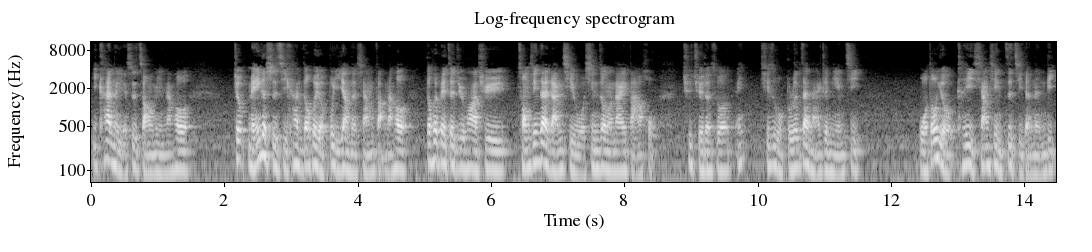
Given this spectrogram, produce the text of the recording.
一看呢也是着迷，然后就每一个时期看都会有不一样的想法，然后。都会被这句话去重新再燃起我心中的那一把火，去觉得说，哎，其实我不论在哪一个年纪，我都有可以相信自己的能力。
